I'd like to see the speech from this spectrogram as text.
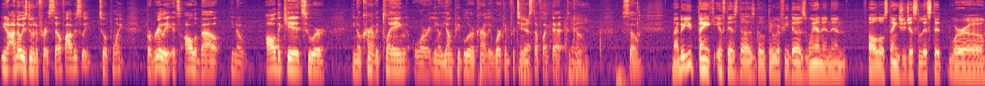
you know, I know he's doing it for himself, obviously, to a point, but really, it's all about you know all the kids who are you know currently playing or you know young people who are currently working for teams, Yeah. stuff like that to Yeah, come. yeah. So Now, do you think if this does go through, if he does win, and then all those things you just listed were, uh,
